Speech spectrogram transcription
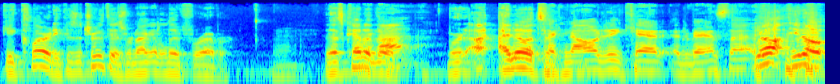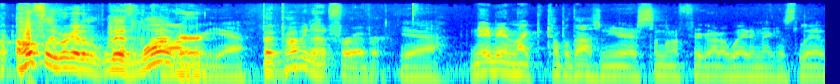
get clarity, because the truth is we're not going to live forever. That's kind We're of the. not? We're, I, I know it's a, Technology can't advance that. well, you know, hopefully we're going to live longer, Longer, yeah. but probably not forever. yeah, maybe in like a couple thousand years, someone will figure out a way to make us live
